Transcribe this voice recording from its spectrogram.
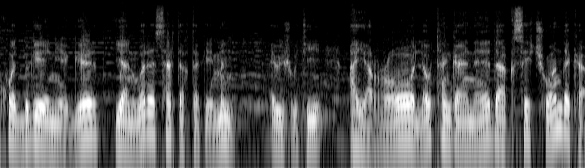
خۆت بگەێنیە گرد یان وەرە سەرتەختەکەی من ئەویش وتی ئایەڕۆ لەو تنگانەیەدا قسەی چۆن دەکا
